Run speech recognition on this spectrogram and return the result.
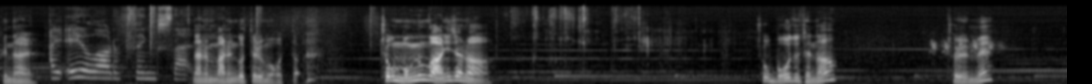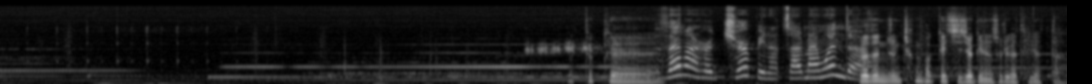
그날 나는 많은 것들을 먹었다. 저건 먹는 거 아니잖아. 저거 먹어도 되나? 저 열매? 어떡해. 그러던 중 창밖에 지저귀는 소리가 들렸다.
